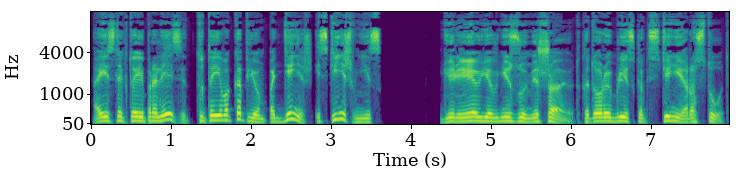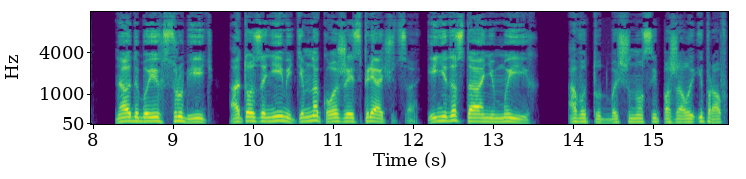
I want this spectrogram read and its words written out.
А если кто и пролезет, то ты его копьем подденешь и скинешь вниз. Деревья внизу мешают, которые близко к стене растут. Надо бы их срубить, а то за ними темнокожие спрячутся, и не достанем мы их. А вот тут большеносый, пожалуй, и прав.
